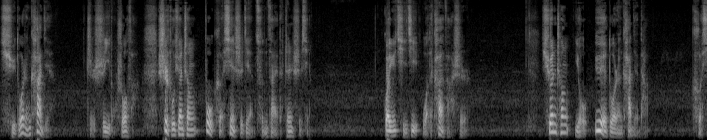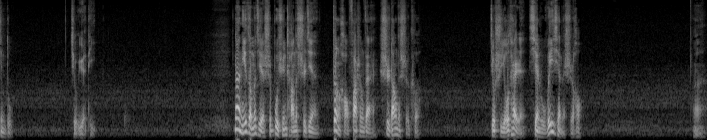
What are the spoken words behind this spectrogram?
许多人看见，只是一种说法，试图宣称不可信事件存在的真实性。关于奇迹，我的看法是：宣称有越多人看见它，可信度就越低。那你怎么解释不寻常的事件正好发生在适当的时刻？就是犹太人陷入危险的时候。啊，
